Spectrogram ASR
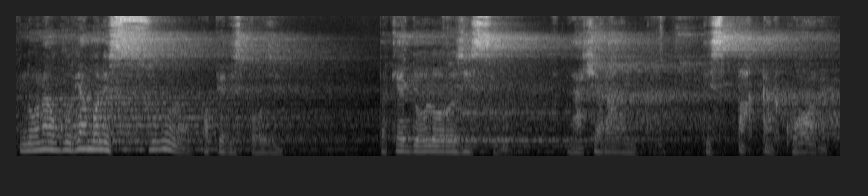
non auguriamo a nessuna coppia di sposi, perché è dolorosissimo, lacerante, ti spacca il cuore.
